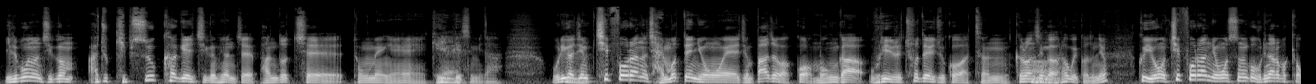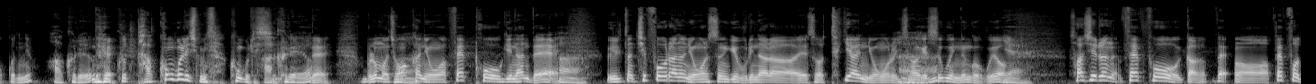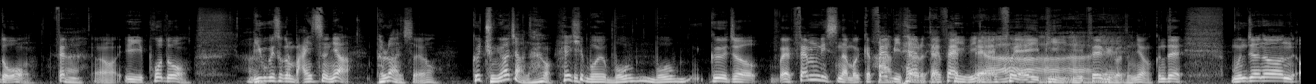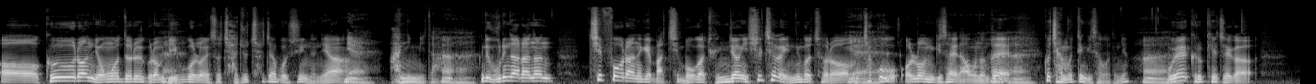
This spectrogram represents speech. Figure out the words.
일본은 지금 아주 깊숙하게 지금 현재 반도체 동맹에 개입했습니다. 네. 우리가 음. 지금 칩4라는 잘못된 용어에 좀 빠져갖고 뭔가 우리를 초대해 줄 것 같은 그런 어. 생각을 하고 있거든요. 그 용어 칩4라는 용어 쓰는 거 우리나라밖에 없거든요. 아 그래요? 네, 그 다 콩글리시입니다. 콩글리시. 아 그래요? 네, 물론 뭐 정확한 어. 용어가 팹4긴 한데 어. 일단 칩4라는 용어를 쓰는 게 우리나라에서 특이한 용어를 이상하게 아. 쓰고 있는 거고요. 예. 사실은 팹4 그러니까 팹, 어, 팹4도 팹, 어, 이4도 어. 미국에서 그럼 많이 쓰느냐? 별로 안 써요. 그 중요하지 않아요. 펫이 뭐예요? 뭐, 뭐. 그, 저, 패밀리스나 뭐, 이렇게 팹이 아, 있다 때, 팹, F-A-B, 아, 팹이거든요. 예. 근데 문제는, 어, 그런 용어들을 그럼 예. 미국 언론에서 자주 찾아볼 수 있느냐? 예. 아닙니다. 아하. 근데 우리나라는 치포라는 게 마치 뭐가 굉장히 실체가 있는 것처럼 예. 자꾸 언론 기사에 나오는데, 예. 그거 잘못된 기사거든요. 예. 왜 그렇게 제가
